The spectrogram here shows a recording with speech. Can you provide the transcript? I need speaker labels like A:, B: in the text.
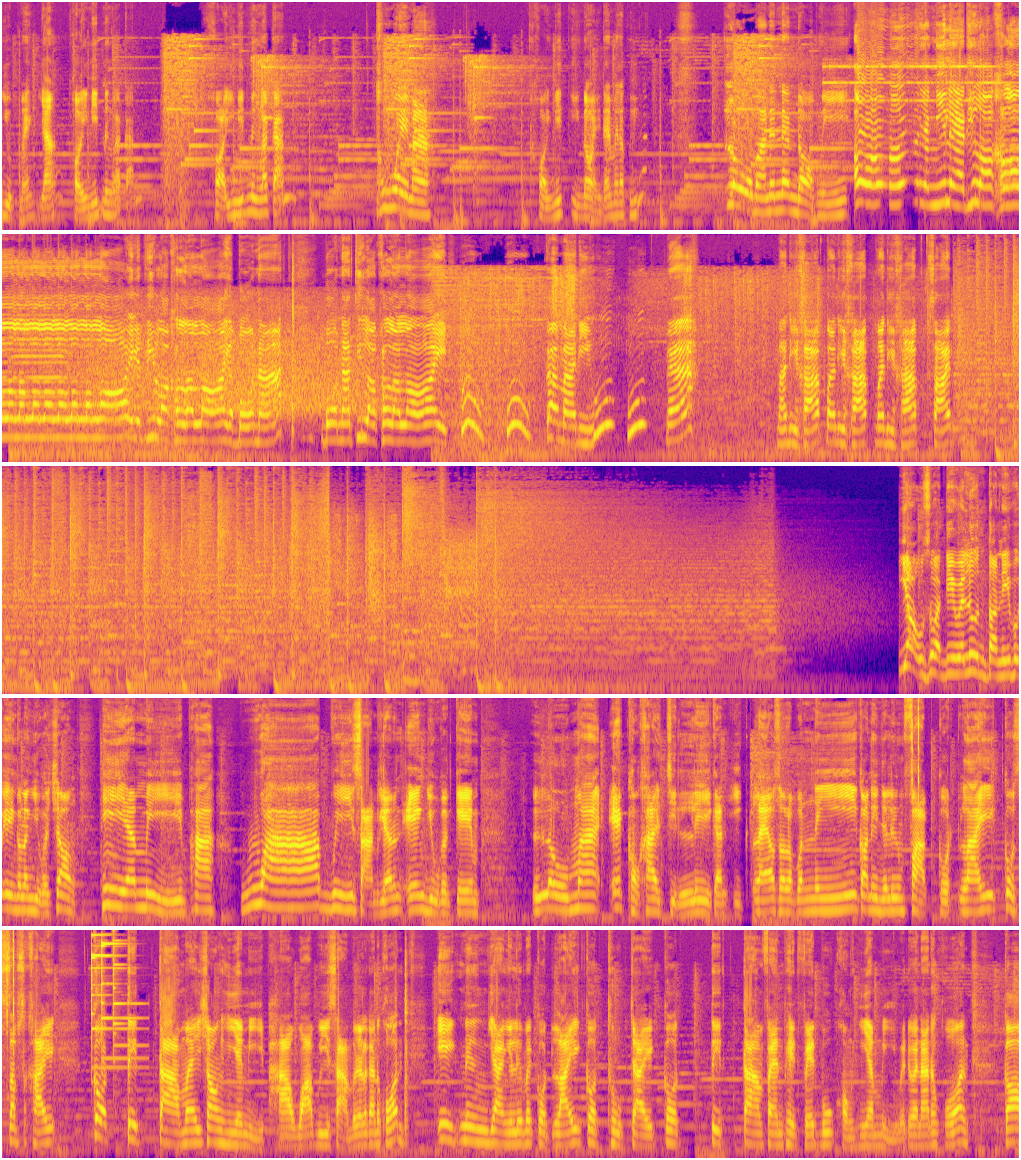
A: หยุดไหมยังขออีกนิดนึงแล้วกัน ขออีกนิดนึงแล้วกันถ้วยมา ขออีกนิดอีกหน่อยได้ไหมล่ะเพื่อนโลมาแน่นๆดอกนี้ โอ้เอออย่างนี้แหละที่รอคลอลลลลลลอยที่รอคลอลอยกับโบนัสโบนัสที่รอคลอลอยก็มาดีฮู้ฮู้นะ มาดีครับ มาดีครับ มาดีครับซ้าย โย่สวัสดีวัยรุ่น ตอนนี้พวกเองกำลังอยู่กับช่องเฮียหมีพาวาวีสามอีกแล้วนั่นเองอยู่กับเกมโลมาเอ็กของค่ายจินลี่กันอีกแล้วสำหรับวันนี้ก่อนอื่นอย่าลืมฝากกดไลค์กด Subscribe กดติดตามให้ช่องเฮียหมีพาวาวีสามไปด้วยแล้วกันทุกคน อีกหนึ่งอย่างอย่าลืมไปกดไลค์กดถูกใจกดติดตามแฟนเพจ Facebook ของเฮียหมีไว้ด้วยนะทุกคน ก็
